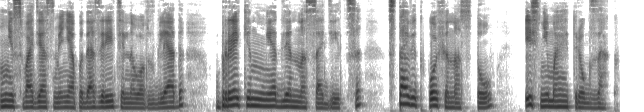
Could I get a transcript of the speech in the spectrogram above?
Не сводя с меня подозрительного взгляда, Брекин медленно садится, ставит кофе на стол и снимает рюкзак.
